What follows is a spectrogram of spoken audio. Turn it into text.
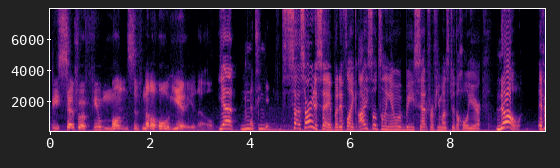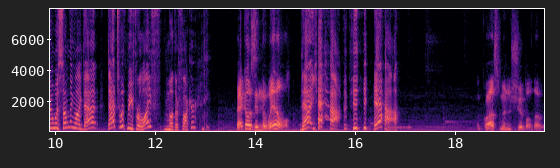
be set for a few months, if not a whole year, you know. Yeah, so, sorry to say, but if, like, I sold something, it would be set for a few months through the whole year. No! If it was something like that, that's with me for life, motherfucker. That goes in the will. That, yeah! yeah! Craftsmanship alone.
